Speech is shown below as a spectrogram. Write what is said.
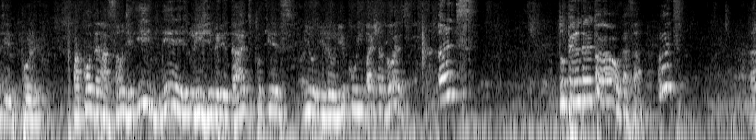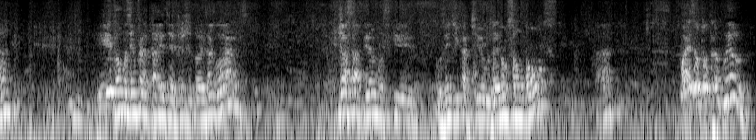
de, por uma condenação de ineligibilidade, porque iam reunir com embaixadores antes do período eleitoral, Cassado. Antes. E vamos enfrentar esses 22 agora. Já sabemos que os indicativos aí não são bons, tá? mas eu estou tranquilo.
